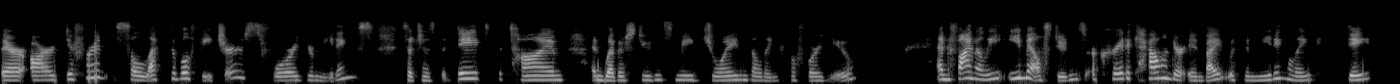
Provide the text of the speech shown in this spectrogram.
There are different selectable features for your meetings, such as the date, the time, and whether students may join the link before you. And finally, email students or create a calendar invite with the meeting link, date,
